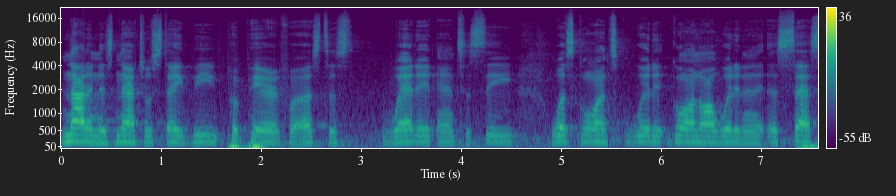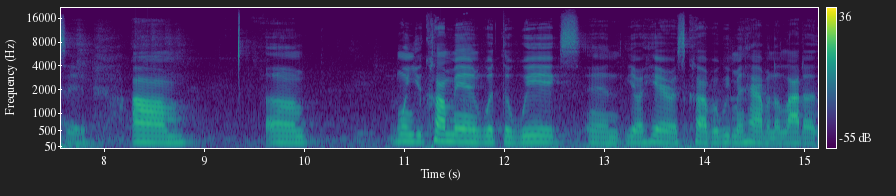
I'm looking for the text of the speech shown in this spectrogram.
not in its natural state. Be prepared for us to wet it and to see what's going with it, going on with it, and assess it. Um, um, when you come in with the wigs and your hair is covered, we've been having a lot of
